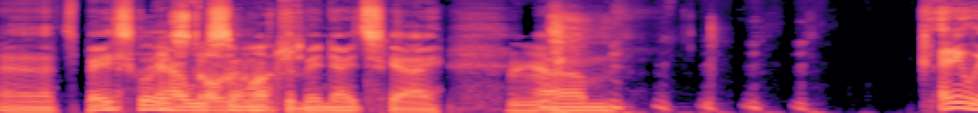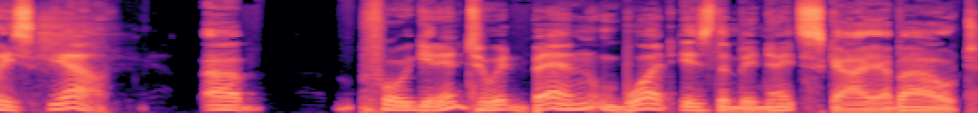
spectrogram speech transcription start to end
Uh, that's basically I how we sum up the. Midnight Sky. Yeah. Um, anyways, yeah. Uh, before we get into it, Ben, what is the Midnight Sky about?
